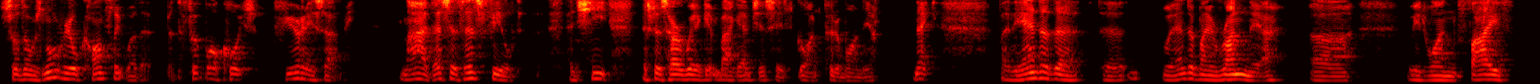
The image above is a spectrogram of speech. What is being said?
So there was no real conflict with it. But the football coach furious at me mad. This is his field. And she, this was her way of getting back at him. She said, go on, put him on there. Nick, by the end of the, the, the end of my run there, Uh, we'd won five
